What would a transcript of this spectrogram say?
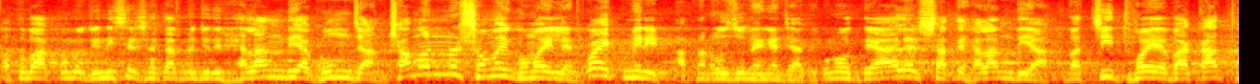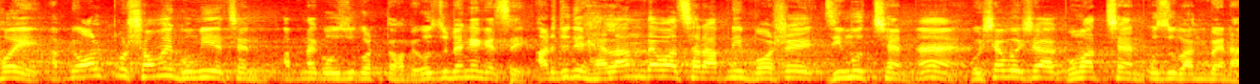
অথবা কোনো জিনিসের সাথে আপনি যদি হেলান দিয়া ঘুম যান, সামান্য সময় ঘুমাইলেন, কয়েক মিনিট আপনার অজু ভেঙে যাবে। কোনো দেয়ালের সাথে হেলান দিয়া বা চিত হয়ে বা কাত হয়ে আপনি অল্প সময় ঘুমিয়েছেন, আপনাকে উজু করতে হবে। উজু ভেঙে গেছে। আর যদি হেলান দেওয়া ছাড়া আপনি বসে জিমুচ্ছেন হ্যাঁ বৈশা বৈশা ঘুমাচ্ছেন, উজু ভাঙবে না।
